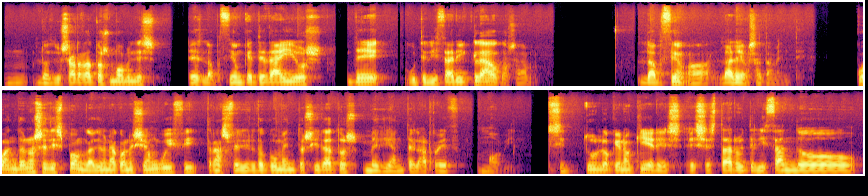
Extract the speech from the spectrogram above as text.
mm, lo de usar datos móviles, es la opción que te da iOS de utilizar iCloud, o sea, la opción, ah, la leo exactamente. Cuando no se disponga de una conexión Wi-Fi, transferir documentos y datos mediante la red móvil. Si tú lo que no quieres es estar utilizando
